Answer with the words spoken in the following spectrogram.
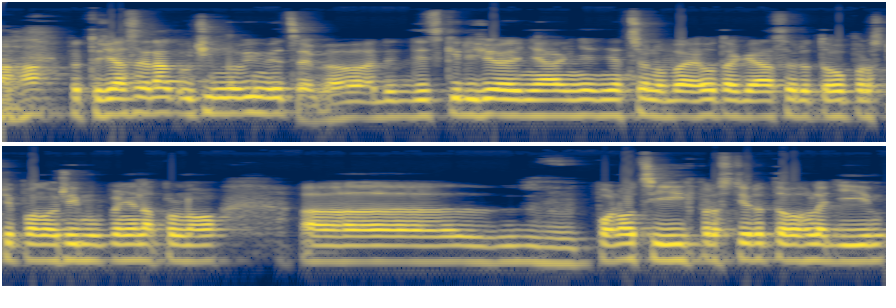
Aha. Protože já se rád učím novým věcem. Jo? A vždycky, když je něco nového, tak já se do toho prostě ponořím úplně naplno. Po nocích prostě do toho hledím.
